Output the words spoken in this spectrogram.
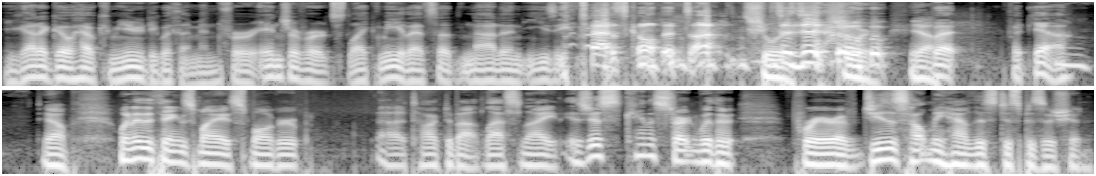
You got to go have community with them. And for introverts like me, that's a, not an easy task all the time Sure, to do. sure, yeah. But but yeah, Yeah. One of the things my small group uh, talked about last night is just kind of starting with a prayer of Jesus, help me have this disposition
